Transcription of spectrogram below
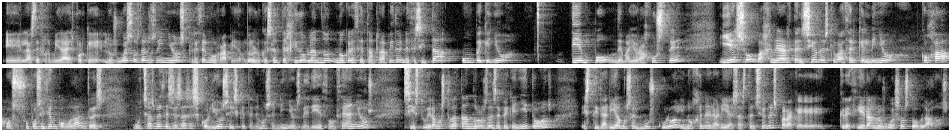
eh, las deformidades, porque los huesos de los niños crecen muy rápido, pero lo que es el tejido blando no crece tan rápido y necesita un pequeño tiempo de mayor ajuste y eso va a generar tensiones que va a hacer que el niño coja pues, su posición cómoda. Entonces, muchas veces esas escoliosis que tenemos en niños de 10, 11 años, si estuviéramos tratándolos desde pequeñitos, estiraríamos el músculo y no generaría esas tensiones para que crecieran los huesos doblados.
